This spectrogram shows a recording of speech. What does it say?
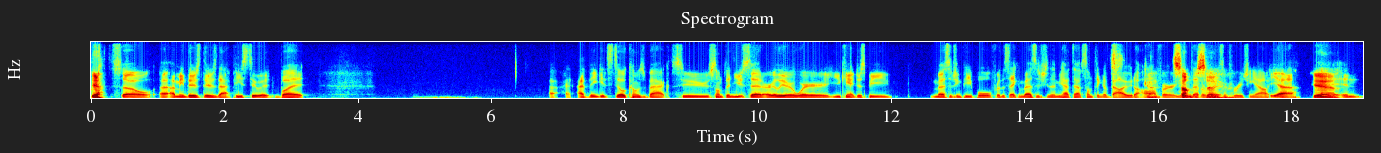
Yeah. So I mean, there's there's that piece to it, but I, I think it still comes back to something you said earlier, where you can't just be messaging people for the sake of messaging them. You have to have something of value to offer. You something have to have a say. reason for reaching out. Yeah, yeah. and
